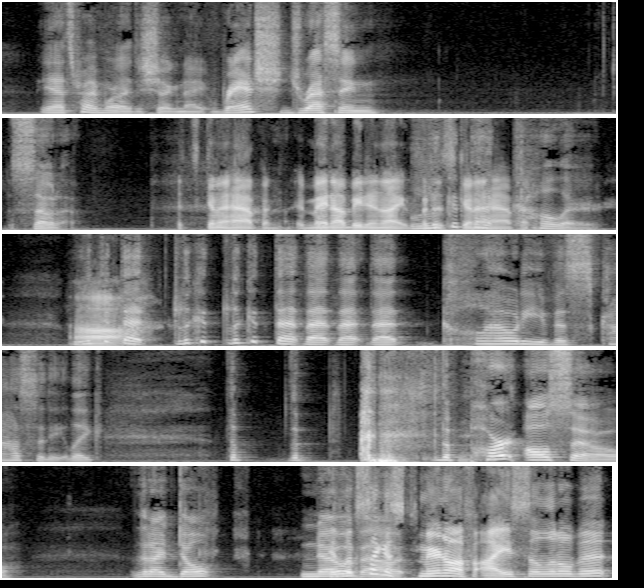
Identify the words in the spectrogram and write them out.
yeah, it's probably more like the Suge Knight ranch dressing soda. It's gonna happen. It may not be tonight, but it's gonna happen. color. Look Ah. at that. Look at look at that that that that cloudy viscosity. Like the the the part also that I don't know It looks like a about- Smirnoff Ice a little bit.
